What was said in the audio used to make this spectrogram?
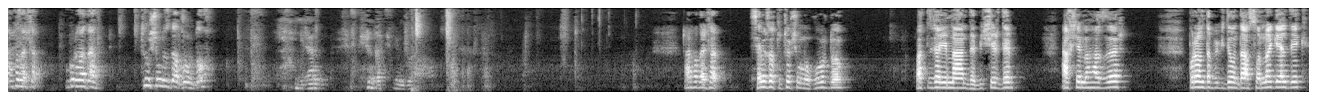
Arkadaşlar burada turşumuzu da kurduk. Yarın ben bu. Arkadaşlar semizotu turşumu kurdum. Patlıcan yemeğini de pişirdim. Akşama hazır. Buranın da bir videonun daha sonuna geldik.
